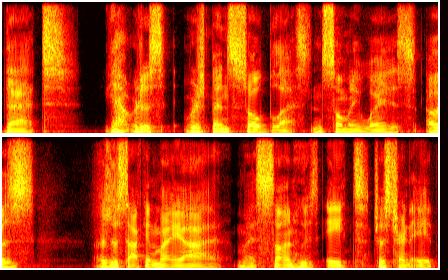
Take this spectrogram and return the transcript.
that yeah, we're just we're just been so blessed in so many ways. I was I was just talking to my uh, my son who's eight, just turned eight.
